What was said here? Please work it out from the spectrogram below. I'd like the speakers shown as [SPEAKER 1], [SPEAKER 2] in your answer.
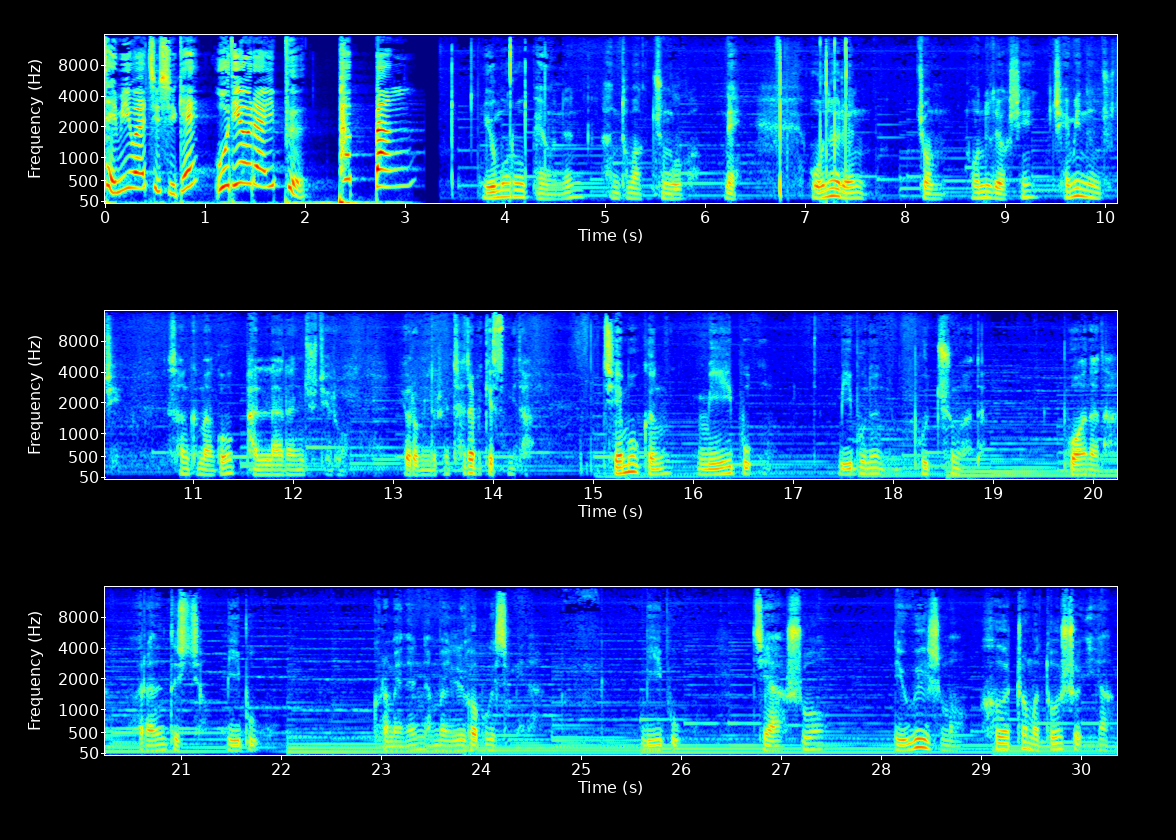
[SPEAKER 1] 재미와 지식의 오디오 라이프 팟빵
[SPEAKER 2] 유머로 배우는 한토막 중국어. 네. 오늘은 좀, 오늘도 역시 재밌는 주제, 상큼하고 발랄한 주제로 여러분들을 찾아뵙겠습니다. 제목은 弥补. 弥补는 보충하다, 보완하다 라는 뜻이죠. 弥补. 그러면은 한번 읽어보겠습니다. 미부. 甲说你为什么喝这么多水呀？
